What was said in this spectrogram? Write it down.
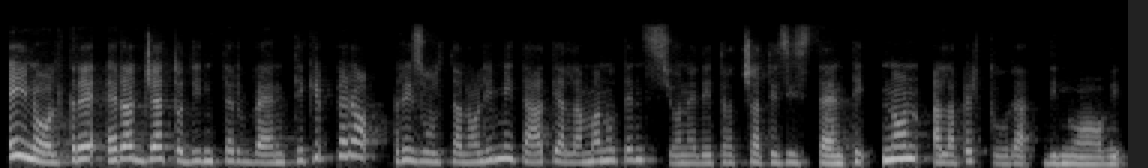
e inoltre era oggetto di interventi che però risultano limitati alla manutenzione dei tracciati esistenti, non all'apertura di nuovi.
